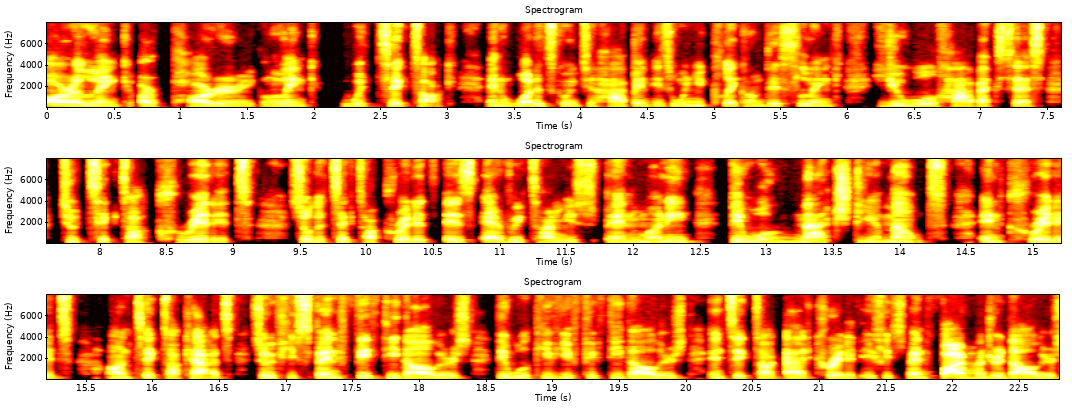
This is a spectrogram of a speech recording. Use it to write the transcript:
our link, our partnering link with TikTok. And what is going to happen is when you click on this link, you will have access to TikTok credit. So the TikTok credit is every time you spend money, they will match the amount in credit on TikTok ads. So if you spend $50, they will give you $50 in TikTok ad credit. If you spend $500,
